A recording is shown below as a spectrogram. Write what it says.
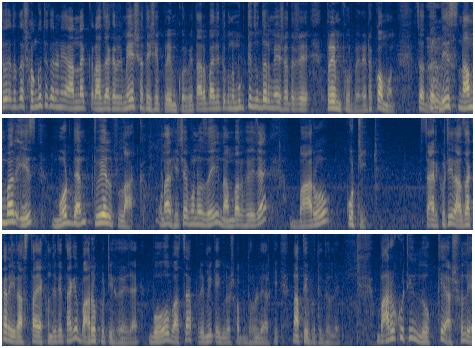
তো এটা তো সঙ্গতি কারণে আন্নাক রাজাকারের মেয়ের সাথে সে প্রেম করবে তার বাইরে তো কোনো মুক্তিযোদ্ধার মেয়ের সাথে সে প্রেম করবে না এটা common so the this number is more than twelve lakh ওনার হিসাব অনুযায়ী নাম্বার হয়ে যায় বারো কোটি। চার কোটি রাজাকার এই রাস্তায় এখন যদি থাকে বারো কোটি হয়ে যায়। বউ বাচ্চা প্রেমিক এগুলো সব ধরলে আর কি নাতিপুতি ধরলে। বারো কোটি লোককে আসলে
